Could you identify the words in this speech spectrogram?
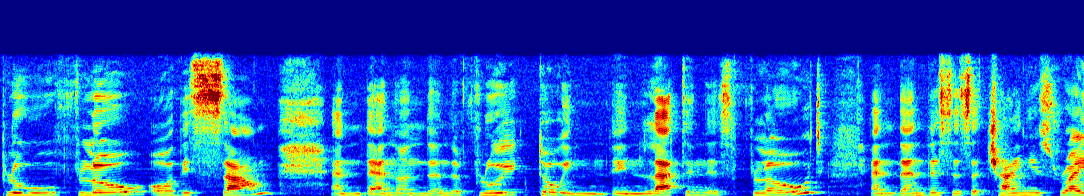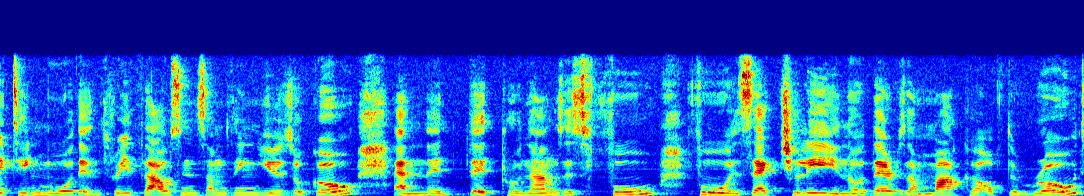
plu flow or this sound. And then and then the fluito in in Latin is float. And then this is a Chinese writing more than 3000 something years ago. And it, it pronounces fu. Fu is actually you know there is a marker of the road.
